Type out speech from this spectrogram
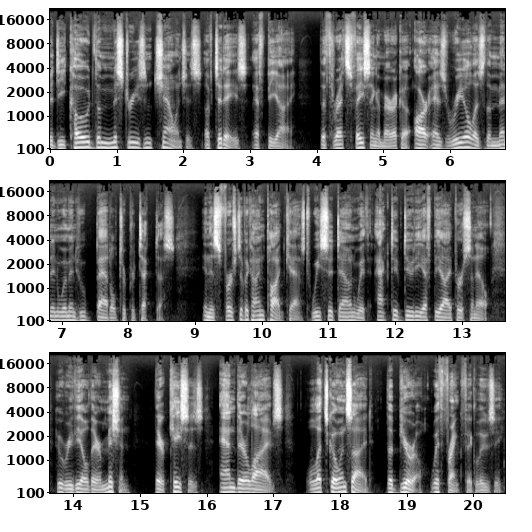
to decode the mysteries and challenges of today's FBI. The threats facing America are as real as the men and women who battle to protect us. In this first of a kind podcast, we sit down with active duty FBI personnel who reveal their mission, their cases, and their lives. Let's go inside the Bureau with Frank Figliuzzi.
